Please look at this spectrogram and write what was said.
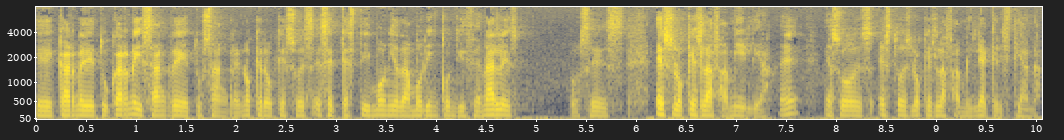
eh, carne de tu carne y sangre de tu sangre, ¿no? Creo que eso es ese testimonio de amor incondicional es, pues es, es lo que es la familia, ¿eh? Eso es, esto es lo que es la familia cristiana.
